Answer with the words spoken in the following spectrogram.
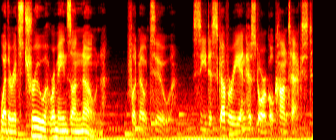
whether it's true remains unknown. Footnote 2. See Discovery and Historical Context.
